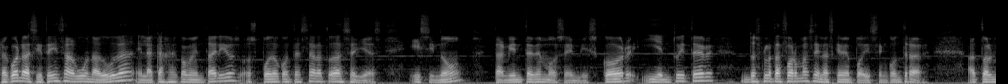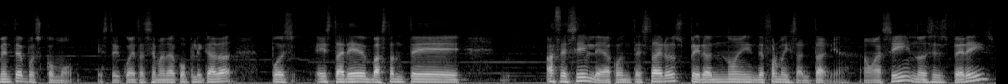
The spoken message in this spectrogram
Recuerda, si tenéis alguna duda, en la caja de comentarios os puedo contestar a todas ellas. Y si no, también tenemos en Discord y en Twitter dos plataformas en las que me podéis encontrar. Actualmente, pues como estoy con esta semana complicada, pues estaré bastante accesible a contestaros, pero no de forma instantánea. Aún así, no desesperéis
